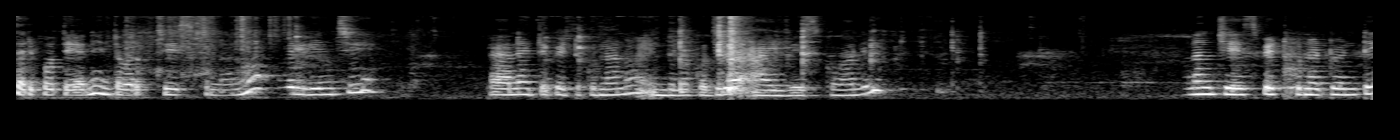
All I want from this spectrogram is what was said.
సరిపోతాయని ఇంతవరకు చేసుకున్నాను వెలిగించి ప్యాన్ అయితే పెట్టుకున్నాను. ఇందులో కొద్దిగా ఆయిల్ వేసుకోవాలి. మనం చేసి పెట్టుకున్నటువంటి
